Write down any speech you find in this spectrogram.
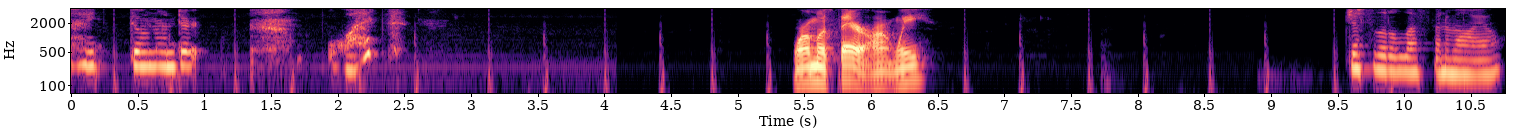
I don't under. What? We're almost there, aren't we? Just a little less than a mile.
